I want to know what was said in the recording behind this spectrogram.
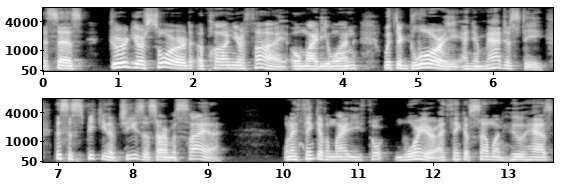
It says, Gird your sword upon your thigh, O mighty one, with your glory and your majesty. This is speaking of Jesus, our Messiah. When I think of a mighty th- warrior, I think of someone who has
